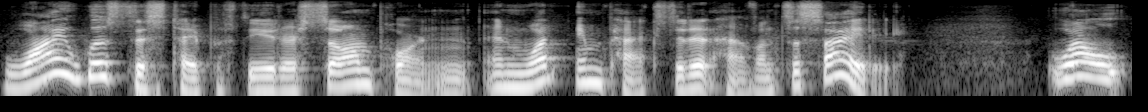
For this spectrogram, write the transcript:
why was this type of theater so important and what impacts did it have on society? Well,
